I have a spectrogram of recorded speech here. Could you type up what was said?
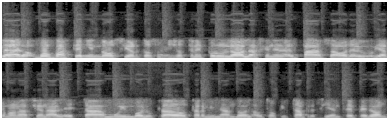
Claro, vos vas teniendo ciertos anillos. Tenés por un lado la General Paz, ahora el gobierno nacional está muy involucrado terminando la autopista Presidente Perón,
